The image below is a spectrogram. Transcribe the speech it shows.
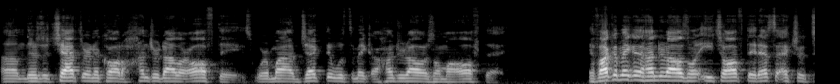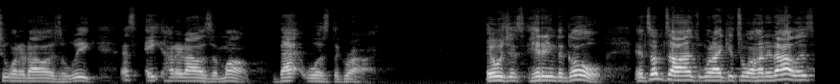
um, there's a chapter in it called $100 off days, where my objective was to make $100 on my off day. If I could make $100 on each off day, that's an extra $200 a week. That's $800 a month. That was the grind. It was just hitting the goal. And sometimes when I get to $100,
